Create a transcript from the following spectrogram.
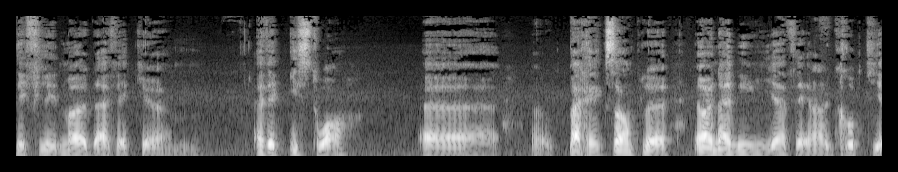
défilés de mode avec, avec histoire. par exemple, un année, il y avait un groupe qui...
